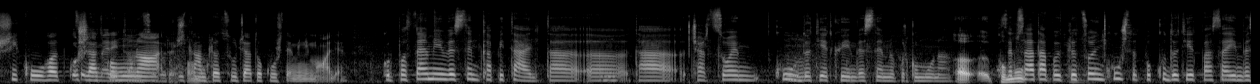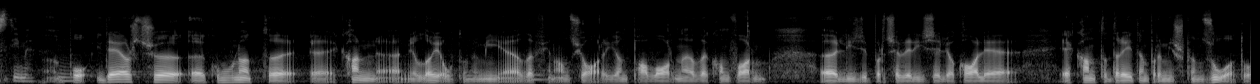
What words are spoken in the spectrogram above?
shikohet cilat komuna i kanë plotësu ato kushte minimale. Kur po themi investim kapital, ta qartësojmë ku do të jetë ky investim nëpër komuna? Sepse ata po i plotësojnë kushtet, po ku do të jetë pastaj investimi? Po, ideja është që komunat kanë një lloj autonomie edhe financiare, janë të pavarur edhe konform ligjit për qeverisje lokale, e kanë të drejtën për m'i shpenzu ato.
